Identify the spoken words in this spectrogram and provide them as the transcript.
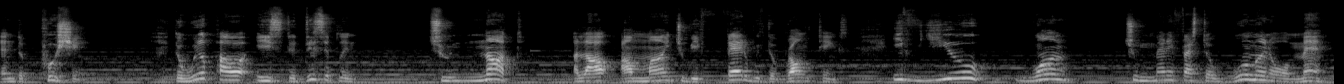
than the pushing. The willpower is the discipline to not allow our mind to be fed with the wrong things. If you want to manifest a woman or a man,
